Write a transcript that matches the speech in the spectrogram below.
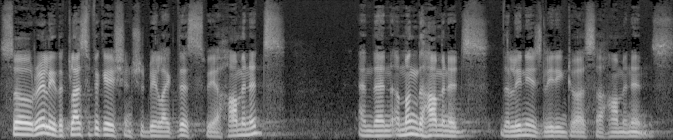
So, really, the classification should be like this we are hominids, and then among the hominids, the lineage leading to us are hominins.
